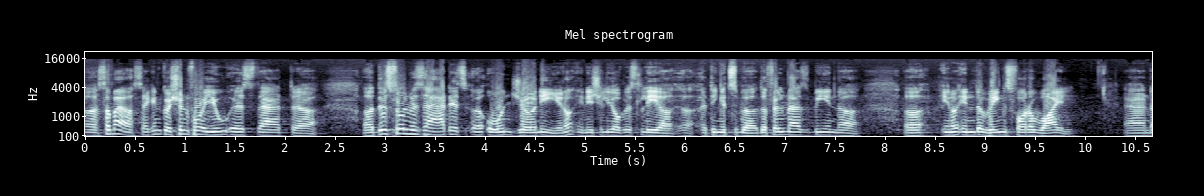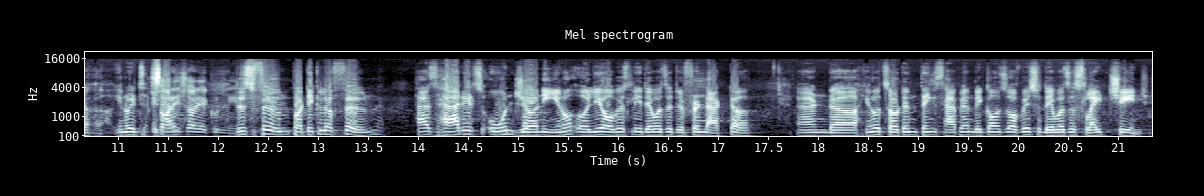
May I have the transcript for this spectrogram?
Uh, so my second question for you is that uh, uh, this film has had its uh, own journey. You know, initially, obviously, uh, uh, I think it's the film has been, you know, in the wings for a while, and uh, you know, it's it Sorry, has- sorry, I couldn't. This film, particular film, has had its own journey. You know, earlier, obviously, there was a different actor, and uh, you know certain things happened because of which there was a slight change.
